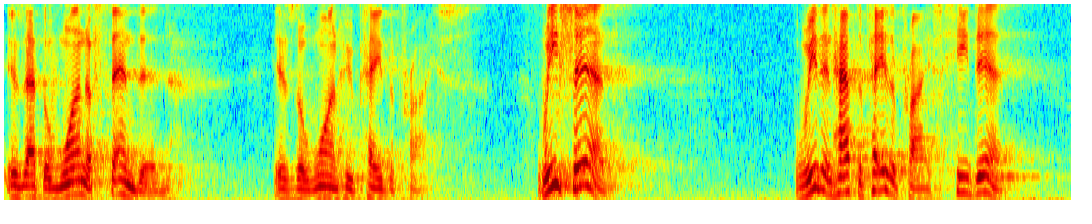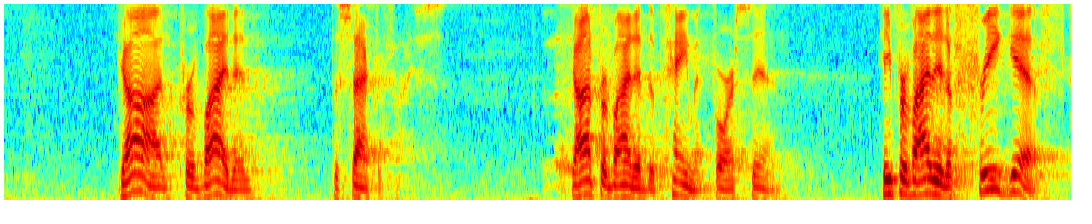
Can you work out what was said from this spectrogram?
is that the one offended is the one who paid the price. We sinned. We didn't have to pay the price, He did. God provided the sacrifice. God provided the payment for our sin. He provided a free gift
